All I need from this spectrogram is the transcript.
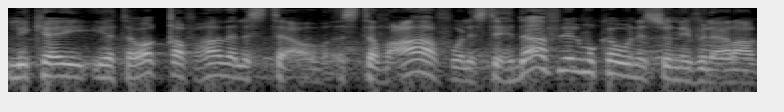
لكي يتوقف هذا الاستضعاف والاستهداف للمكون السني في العراق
